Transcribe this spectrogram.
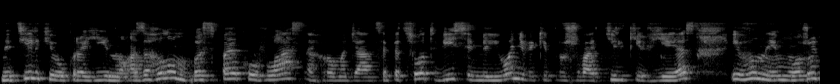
не тільки Україну, а загалом безпеку власних громадян. Це 508 мільйонів, які проживають тільки в ЄС, і вони можуть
